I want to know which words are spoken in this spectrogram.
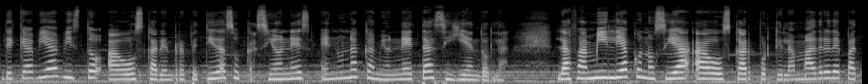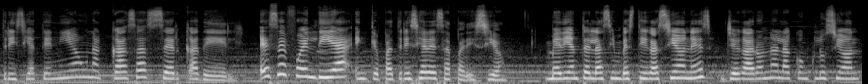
de que había visto a Oscar en repetidas ocasiones en una camioneta siguiéndola. La familia conocía a Oscar porque la madre de Patricia tenía una casa cerca de él. Ese fue el día en que Patricia desapareció. Mediante las investigaciones llegaron a la conclusión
